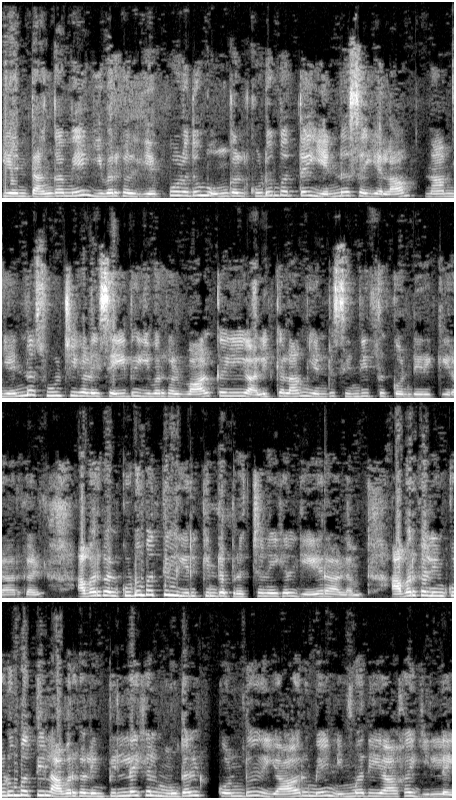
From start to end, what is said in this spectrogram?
என் தங்கமே இவர்கள் எப்பொழுதும் உங்கள் குடும்பத்தை என்ன செய்யலாம்? நாம் என்ன சூழ்ச்சிகளை செய்து இவர்கள் வாழ்க்கையை அழிக்கலாம் என்று சிந்தித்துக் கொண்டிருக்கிறார்கள். அவர்கள் குடும்பத்தில் இருக்கின்ற பிரச்சனைகள் ஏராளம். அவர்களின் குடும்பத்தில் அவர்களின் பிள்ளைகள் முதல் கொண்டு யாருமே நிம்மதியாக இல்லை.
